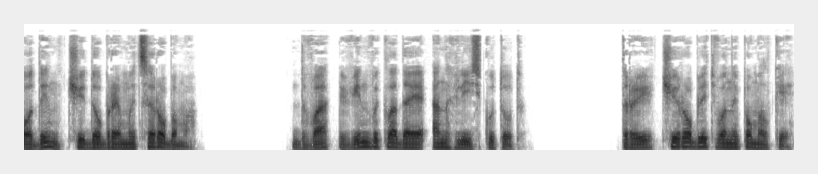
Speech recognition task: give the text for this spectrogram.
Один. Чи добре ми це робимо? 2. Він викладає англійську тут. 3. Чи роблять вони помилки?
